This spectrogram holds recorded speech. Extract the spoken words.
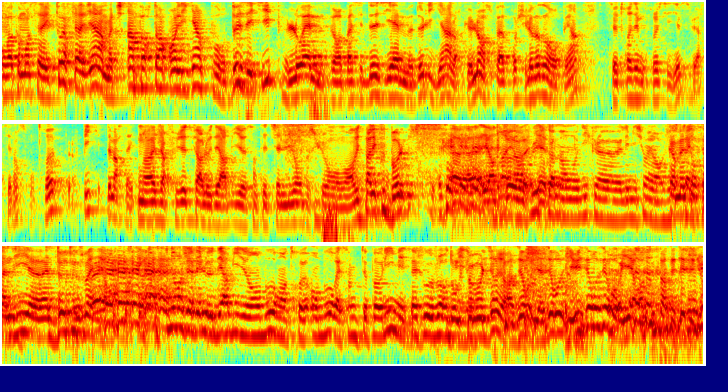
on va commencer avec toi Flavien, un match important en Ligue 1 pour deux équipes. L'OM peut repasser deuxième de Ligue 1, alors que Lens peut approcher le wagon européen. C'est le troisième contre le sixième, c'est le RC Lens contre l'Olympique de Marseille. Ouais, j'ai refusé de faire le derby Saint-Etienne-Lyon parce qu'on a envie de parler football. Euh, et entre. Ouais, en plus, et- comme on dit que l'émission est enregistrée. Comme le ton samedi, euh, de toute manière. Sinon, j'avais le derby de Hambourg entre Hambourg et Sancte Pauli, mais ça joue aujourd'hui. Donc je peux vous le dire, il y aura zéro, il y a zéro, il y a eu 0-0 hier entre et Lyon.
